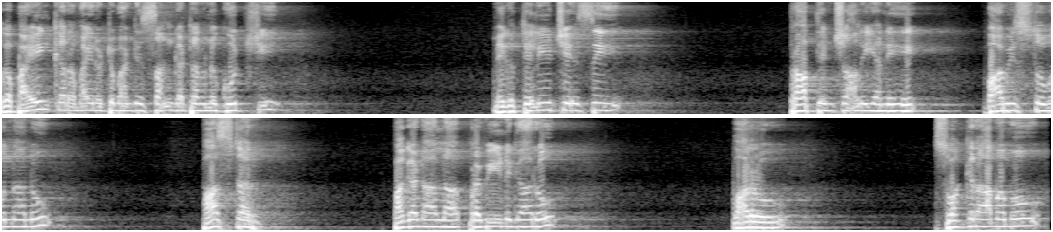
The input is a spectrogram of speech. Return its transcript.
ఒక భయంకరమైనటువంటి సంఘటనను గూర్చి మీకు తెలియచేసి ప్రార్థించాలి అని భావిస్తూ ఉన్నాను. పాస్టర్ పగడాల ప్రవీణ్ గారు వారు స్వగ్రామము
